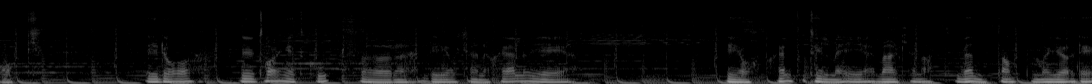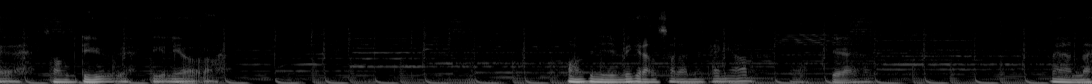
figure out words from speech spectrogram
Och idag, nu tar jag inget kort för det jag känner själv är det jag själv får till mig är verkligen att vänta inte Man gör det som du vill göra. Och vi begränsade med pengar. Och, eh, men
